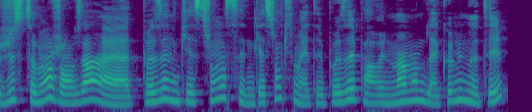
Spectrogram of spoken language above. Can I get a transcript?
justement, j'en viens à te poser une question. C'est une question qui m'a été posée par une maman de la communauté.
